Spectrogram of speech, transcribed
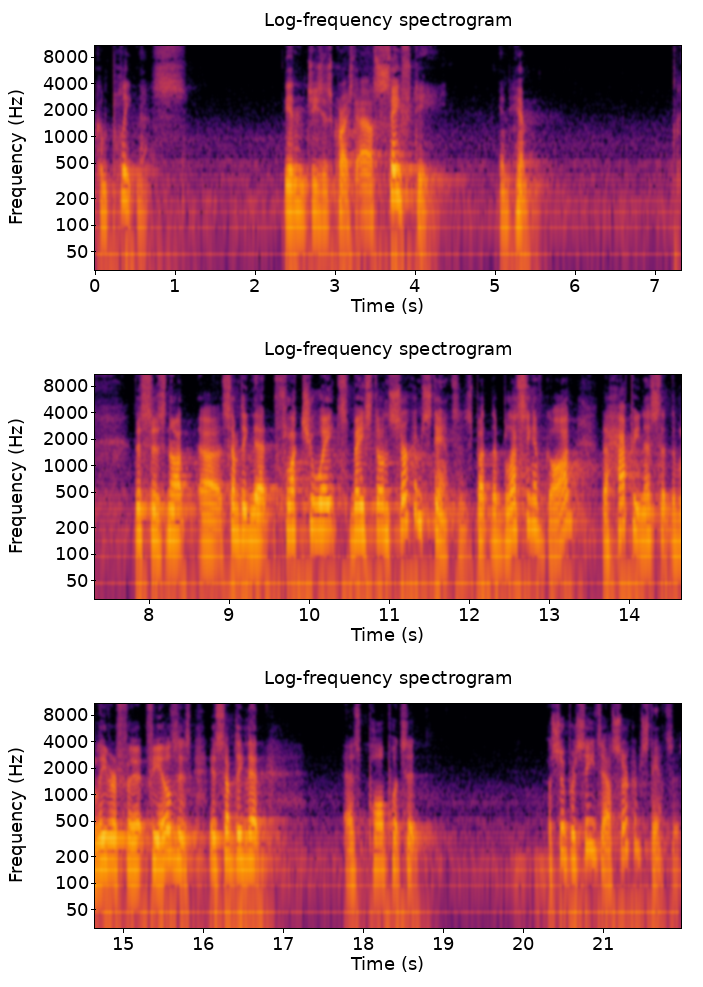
completeness in Jesus Christ, our safety in Him. This is not uh, something that fluctuates based on circumstances, but the blessing of God, the happiness that the believer f- feels, is, is something that, as Paul puts it, supersedes our circumstances.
